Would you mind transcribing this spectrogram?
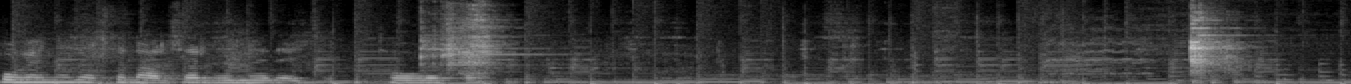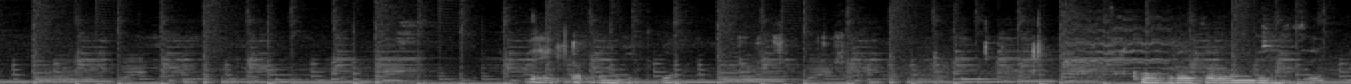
पोह्यांना जास्त लालसार होऊन नाही द्यायचं थोडंसं. तेल टाकून घेतलं. खोबरं तळून घ्यायचं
